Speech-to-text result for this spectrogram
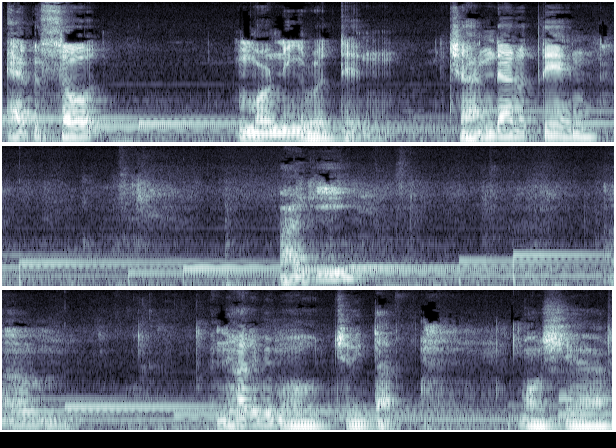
episode morning routine. Canda rutin pagi um, ini hari gue mau cerita mau share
